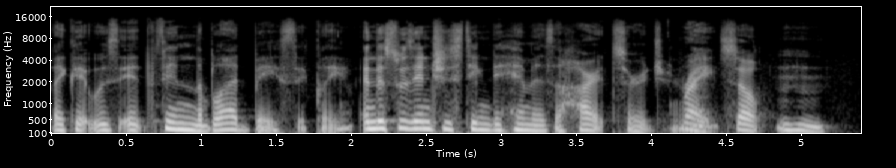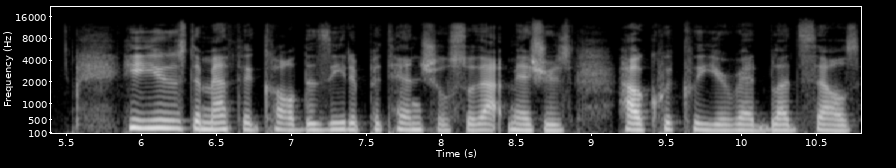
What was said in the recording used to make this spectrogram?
Like it was, it thinned the blood basically. And this was interesting to him as a heart surgeon. Right. right? So, mm-hmm. He used a method called the zeta potential, so that measures how quickly your red blood cells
